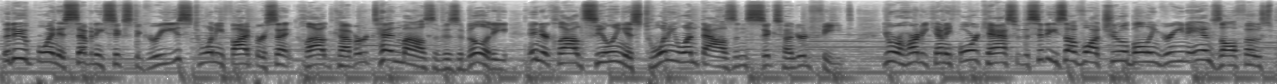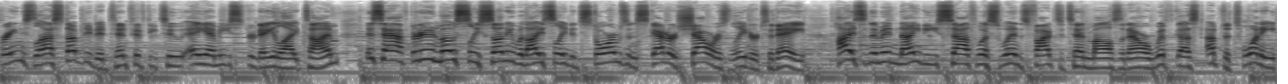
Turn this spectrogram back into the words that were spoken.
The dew point is 76 degrees, 25% cloud cover. 10 miles of visibility, and your cloud ceiling is 21,600 feet. Your Hardee County forecast for the cities of Wauchula, Bowling Green, and Zolfo Springs, last updated 10:52 a.m. Eastern Daylight Time. This afternoon, mostly sunny with isolated storms and scattered showers later today. Highs in the mid 90s, southwest winds 5 to 10 miles an hour with gusts up to 20.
